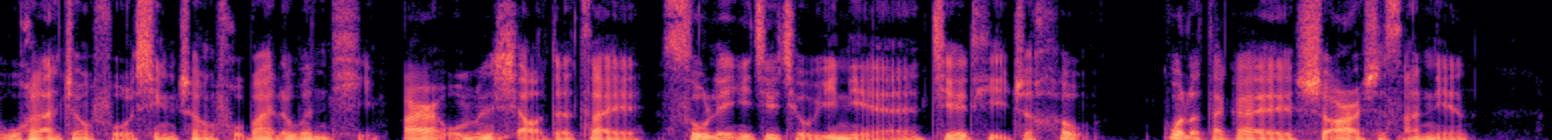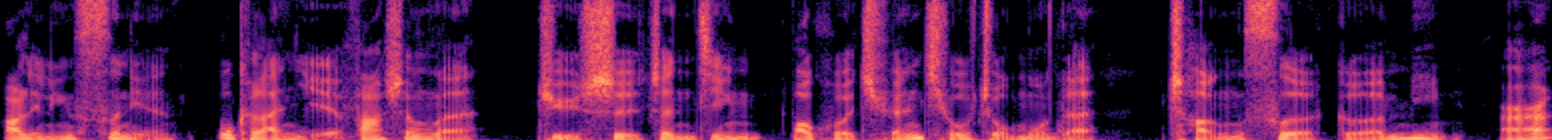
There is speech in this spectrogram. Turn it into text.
乌克兰政府行政腐败的问题，而我们晓得，在苏联一九九一年解体之后，过了大概是二十三年，二零零四年，乌克兰也发生了举世震惊、包括全球瞩目的橙色革命。而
